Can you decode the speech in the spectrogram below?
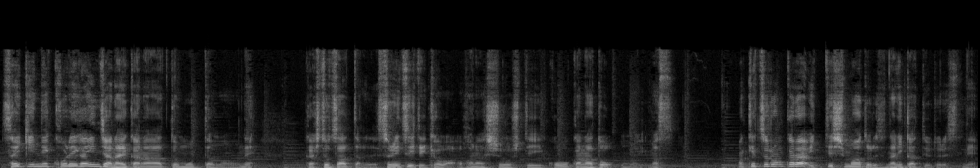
最近ね、これがいいんじゃないかなと思ったものをね、が一つあったので、それについて今日はお話をしていこうかなと思います。まあ、結論から言ってしまうとですね、何かっていうとですね、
